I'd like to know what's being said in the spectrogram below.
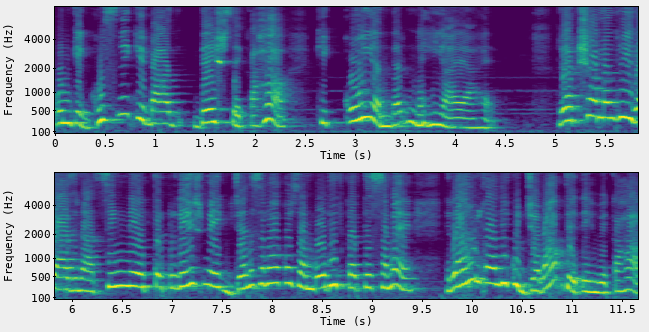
उनके घुसने के बाद देश से कहा कि कोई अंदर नहीं आया है। रक्षा मंत्री राजनाथ सिंह ने उत्तर प्रदेश में एक जनसभा को संबोधित करते समय राहुल गांधी को जवाब देते हुए कहा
